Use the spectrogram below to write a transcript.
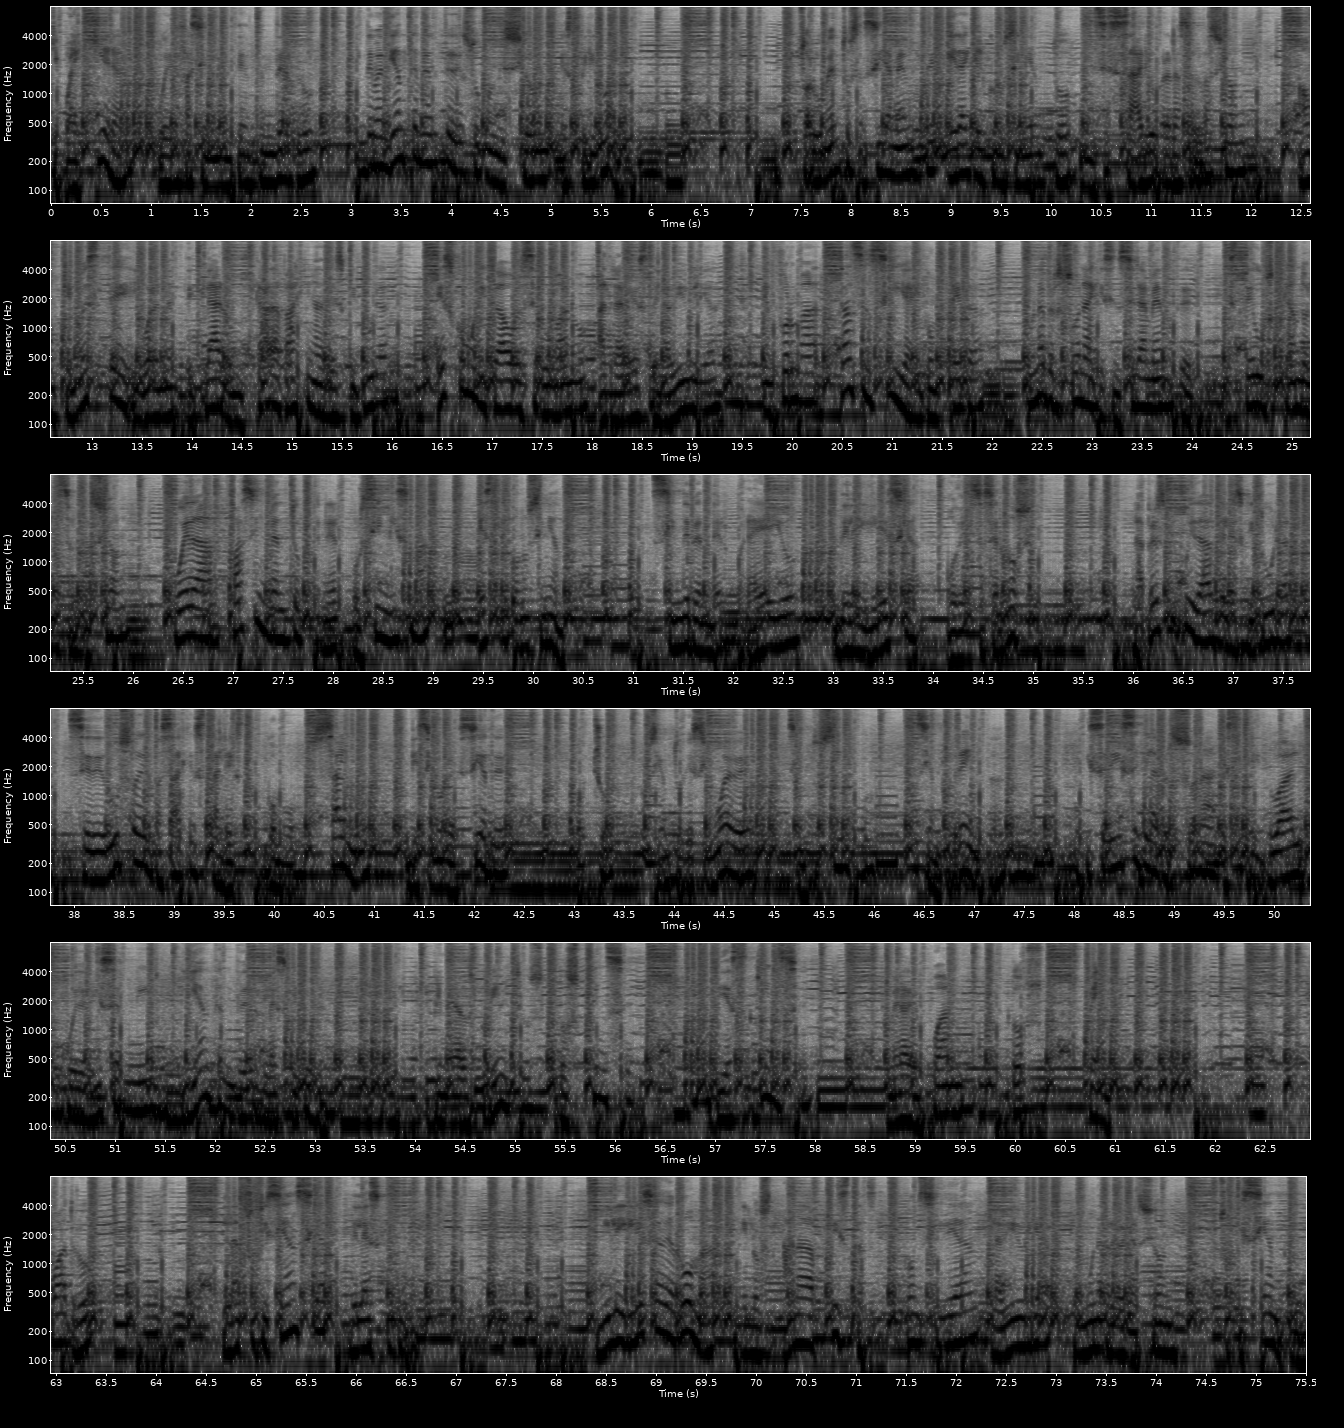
que cualquiera puede fácilmente entenderlo independientemente de su condición espiritual. Su argumento sencillamente era que el conocimiento necesario para la salvación, aunque no esté igualmente claro en cada página de la escritura, es comunicado al ser humano a través de la Biblia en forma tan sencilla y completa que una persona que sinceramente esté buscando la salvación pueda fácilmente obtener por sí misma este conocimiento, sin depender para ello de la iglesia o del sacerdocio. La perspicuidad de la escritura se deduce de pasajes tales como Salmo 19.7, 8, 119, 105, 130, y se dice que la persona espiritual puede discernir y entender la escritura. Primera de Corintios 2.15, 10.15, Primera de Juan 2.20. 4. La suficiencia de la escritura. Ni la Iglesia de Roma ni los anabaptistas consideran la Biblia como una revelación suficiente.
